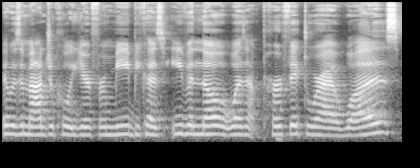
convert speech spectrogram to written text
it was a magical year for me because even though it wasn't perfect where I was,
